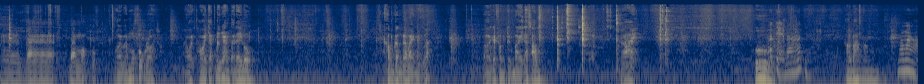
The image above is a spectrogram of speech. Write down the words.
À, ba ba mốt phút. Rồi 31 phút rồi. Rồi thôi chắc đứng ăn tại đây luôn. Không cần ra bàn nữa rồi cái phần trình bày đã xong. Rồi. Uh, hết nhẹ ba hết nhẹ thôi ba ba ba. Ăn à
